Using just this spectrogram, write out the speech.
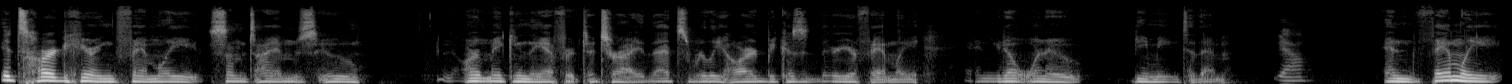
it's hard hearing family sometimes who aren't making the effort to try. That's really hard because they're your family and you don't want to be mean to them. Yeah. And family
